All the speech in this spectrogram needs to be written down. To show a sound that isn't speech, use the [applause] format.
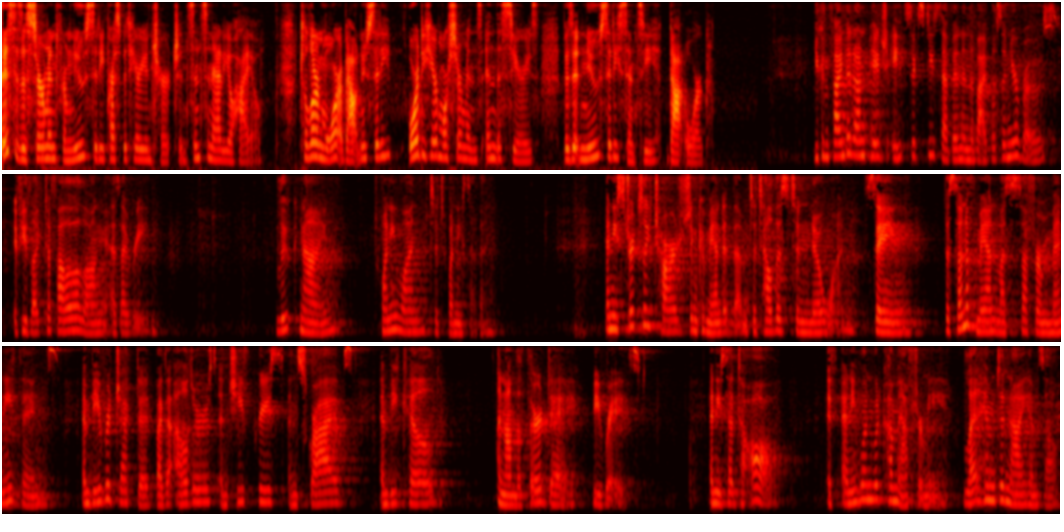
This is a sermon from New City Presbyterian Church in Cincinnati, Ohio. To learn more about New City or to hear more sermons in this series, visit newcitycincy.org. You can find it on page 867 in the Bibles in your rows if you'd like to follow along as I read. Luke 9, 21 to 27. And he strictly charged and commanded them to tell this to no one, saying, The Son of Man must suffer many things and be rejected by the elders and chief priests and scribes and be killed, and on the third day be raised. And he said to all, If anyone would come after me, let him deny himself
